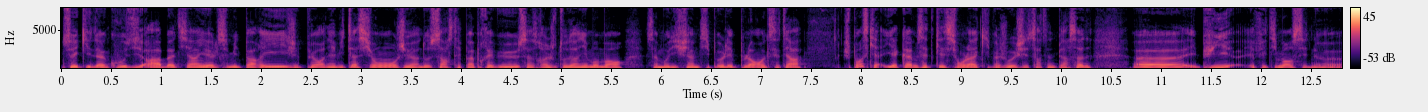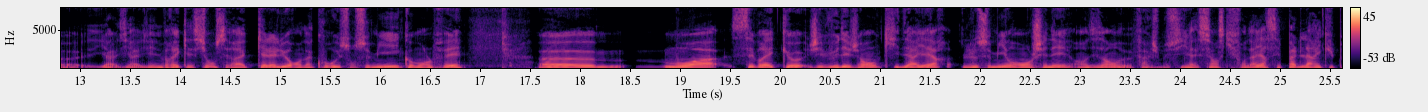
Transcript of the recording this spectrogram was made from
tu sais, qui d'un coup se disent ah bah tiens, il y a le semi de Paris, j'ai pu avoir une invitation, j'ai eu un dossard, c'était pas prévu, ça se rajoute au dernier moment, ça modifie un petit peu les plans, etc. Je pense qu'il y, a quand même cette question-là qui va jouer chez certaines personnes. Euh, et puis, effectivement, c'est une, il y a, une vraie question. C'est vrai à quelle allure on a couru son semi, comment on le fait? Euh, moi, c'est vrai que j'ai vu des gens qui derrière le semi ont enchaîné en disant, enfin, je me suis dit, la séance qu'ils font derrière, c'est pas de la récup.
